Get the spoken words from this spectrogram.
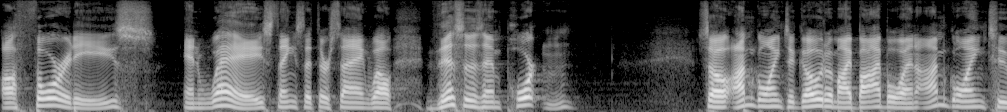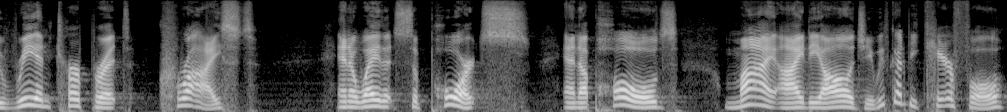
authorities and ways, things that they're saying, well, this is important. So I'm going to go to my Bible and I'm going to reinterpret Christ in a way that supports and upholds my ideology. We've got to be careful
